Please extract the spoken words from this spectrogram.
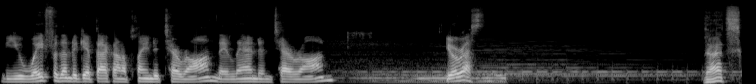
You wait for them to get back on a plane to Tehran. They land in Tehran. You arrest them. That's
